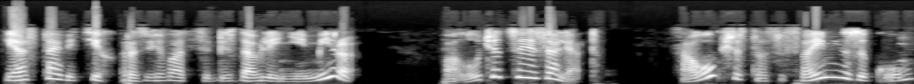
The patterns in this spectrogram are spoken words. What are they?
и оставить их развиваться без давления мира, получится изолят. Сообщество со своим языком,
